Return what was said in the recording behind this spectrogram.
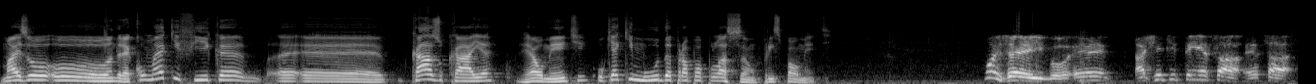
Mas, o, o André, como é que fica, é, é, caso caia realmente, o que é que muda para a população, principalmente? Pois é, Igor, é, a gente tem essa, essa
